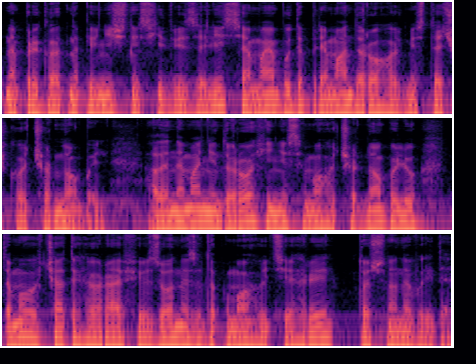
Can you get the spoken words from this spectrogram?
наприклад, на північний схід від Залісся має бути пряма дорога в містечко Чорнобиль, але нема ні дороги, ні самого Чорнобилю, тому вивчати географію зони за допомогою цієї гри точно не вийде.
